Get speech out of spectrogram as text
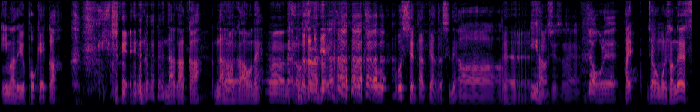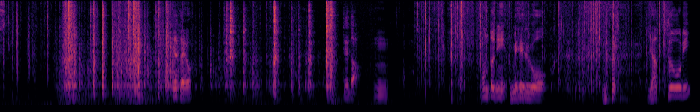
今でいうポケか な長か？長かをね。うんなるほど。長谷園カードコレクションをしてたって話ね。ああ。ええ。いい話ですね。じゃあ俺。はいじゃあ大森さんです出たよ。出た。うん。本当にメールをな 八つ折り、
